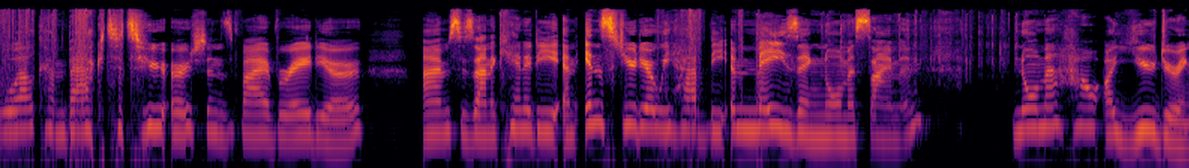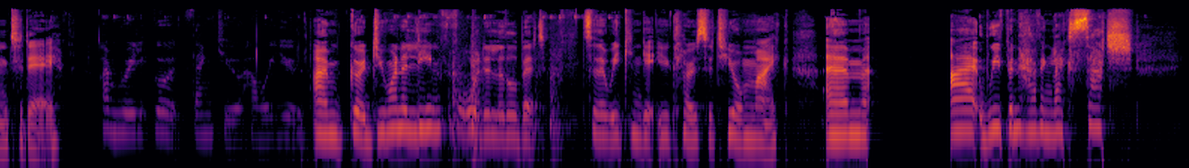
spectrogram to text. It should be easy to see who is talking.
Speaker 1: Welcome back to Two Oceans Vibe Radio. I'm Susana Kennedy, and in studio we have the amazing Norma Simon. Norma, how are you doing today?
Speaker 2: I'm really good, thank you. How are you?
Speaker 1: I'm good. Do you want to lean forward a little bit so that we can get you closer to your mic? Um, I we've been having like such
